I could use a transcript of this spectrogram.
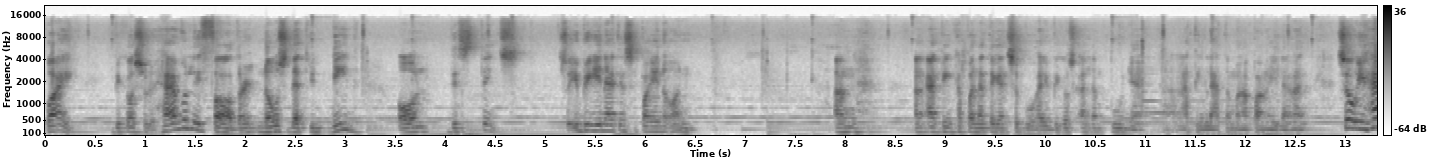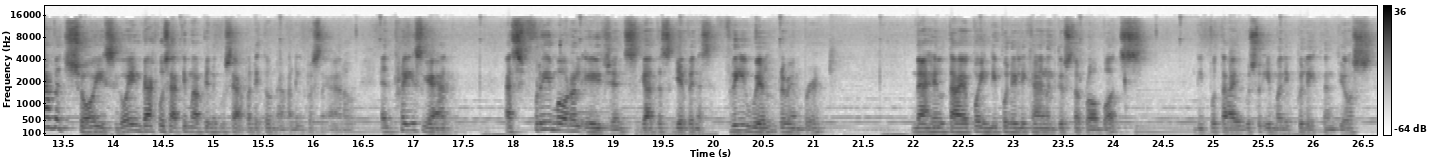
Why? Because your Heavenly Father knows that you need all these things. So, ibigay natin sa Panginoon ang ang ating kapanatagan sa buhay because alam po niya ang ating lahat ng mga pangailangan. So, you have a choice. Going back po sa ating mga pinag-usapan nito nakalipas na araw. And praise God, as free moral agents, God has given us free will, remember? Dahil tayo po hindi po nilikha ng Diyos na robots, hindi po tayo gusto i-manipulate ng Diyos.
